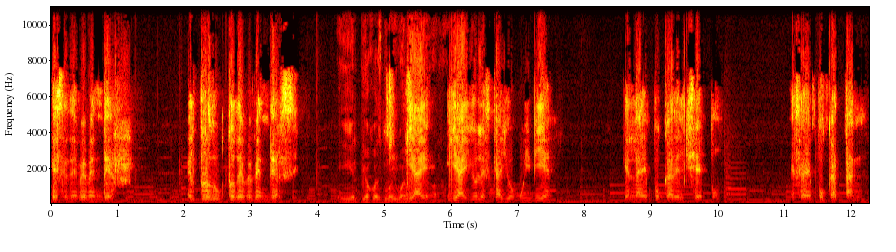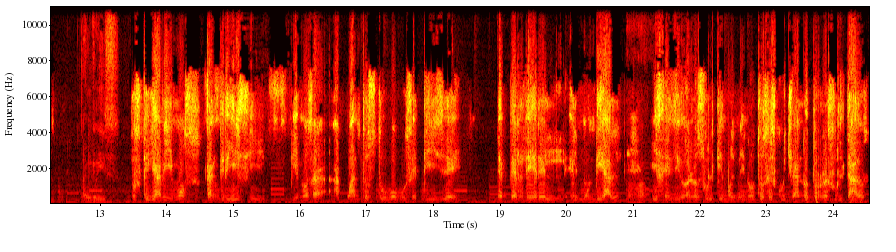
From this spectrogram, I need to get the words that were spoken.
que se debe vender. El producto debe venderse. Y el piojo es muy bueno. Y a, y a ellos les cayó muy bien que en la época del Chepo, esa época tan, tan gris pues que ya vimos tan gris y vimos a, cuánto estuvo Bucetich de, perder el, mundial y se dio en los últimos minutos escuchando otros resultados,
